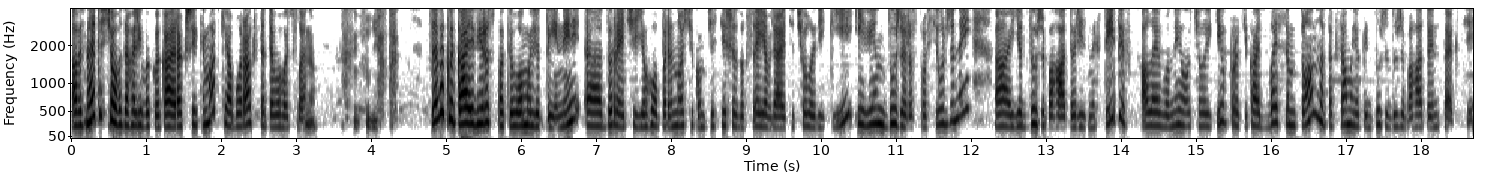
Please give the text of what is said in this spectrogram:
А ви знаєте, що взагалі викликає рак шийки матки або рак статевого члену? Ні. Це викликає вірус папілому людини. Е, До речі, його переносчиком частіше за все являються чоловіки, і він дуже розповсюджений. Е, Є дуже багато різних типів, але вони у чоловіків протікають безсимптомно, так само як і дуже дуже багато інфекцій.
